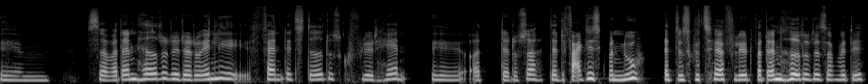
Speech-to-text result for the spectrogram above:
Øhm, Så hvordan havde du det, da du endelig fandt et sted, du skulle flytte hen? Øh, og da, du så, da det faktisk var nu, at du skulle til at flytte, hvordan havde du det så med det?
